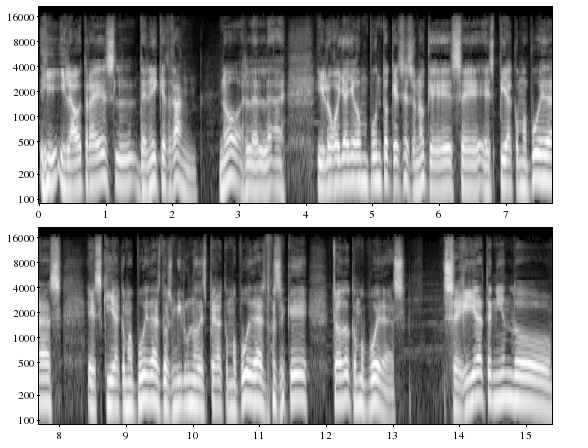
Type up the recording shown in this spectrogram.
y, la otra es The Naked Gun. ¿no? Y luego ya llega un punto que es eso, ¿no? Que es eh, espía como puedas, esquía como puedas, 2001 despega como puedas, no sé qué, todo como puedas. Seguía teniendo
